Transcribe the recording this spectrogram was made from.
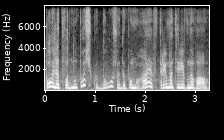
Погляд в одну точку дуже допомагає втримати рівновагу.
